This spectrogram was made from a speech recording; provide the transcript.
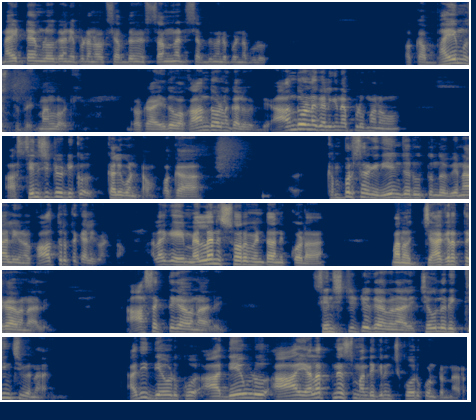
నైట్ టైంలో కానీ ఎప్పుడైనా ఒక శబ్దం సన్నటి శబ్దం వినపడినప్పుడు ఒక భయం వస్తుంది మనలోకి. ఒక ఏదో ఒక ఆందోళన కలుగుద్ది. ఆందోళన కలిగినప్పుడు మనం ఆ సెన్సిటివిటీ కలిగి ఉంటాం. ఒక కంపల్సరీగా ఇది ఏం జరుగుతుందో వినాలి అని ఒక ఆతృత కలిగి ఉంటాం. అలాగే మెల్లని స్వరం వినడానికి కూడా మనం జాగ్రత్తగా వినాలి. ఆసక్తిగా వినాలి. సెన్సిటివ్గా వినాలి. చెవులు రిక్కించి వినాలి. అది దేవుడు కో ఆ దేవుడు ఆ ఎలర్ట్నెస్ మన దగ్గర నుంచి కోరుకుంటున్నారు.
